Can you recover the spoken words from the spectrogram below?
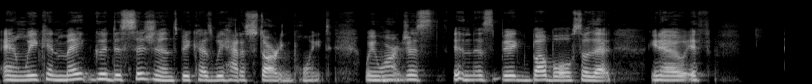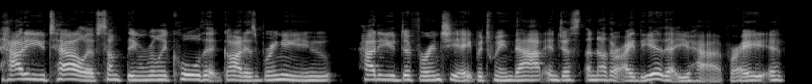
And we can make good decisions because we had a starting point. We weren't mm-hmm. just in this big bubble so that, you know, if, how do you tell if something really cool that God is bringing you how do you differentiate between that and just another idea that you have right if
